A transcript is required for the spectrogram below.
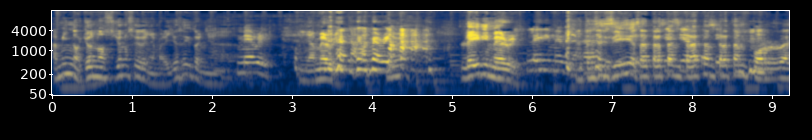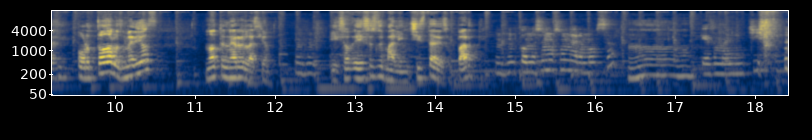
A mí no, yo no, yo no soy doña Mari, yo soy doña, Mary. Doña Mary. Mary. Lady Mary. Lady Mary. Entonces sí, o sea, tratan, cierto, tratan, sí. tratan por, así, por todos los medios no tener relación. Y so- eso es malinchista de su parte. ujú. Conocemos una hermosa Mm, que es malinchista.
